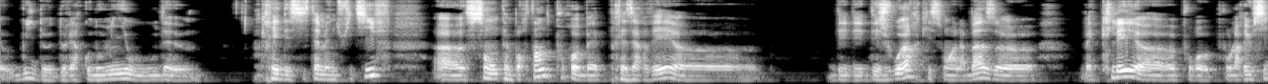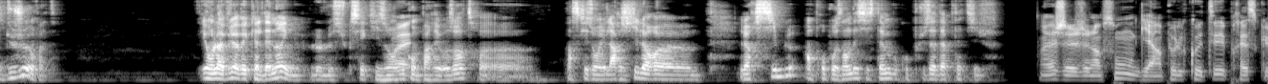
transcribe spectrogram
oui de, de l'ergonomie ou de créer des systèmes intuitifs euh, sont importantes pour euh, ben, préserver euh, des, des, des, joueurs qui sont à la base euh, ben, clés euh, pour pour la réussite du jeu en fait. Et on l'a vu avec Elden Ring, le, le succès qu'ils ont eu comparé aux autres, parce qu'ils ont élargi leur leur cible en proposant des systèmes beaucoup plus adaptatifs. Ouais, j'ai, l'impression qu'il y a un peu le côté presque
